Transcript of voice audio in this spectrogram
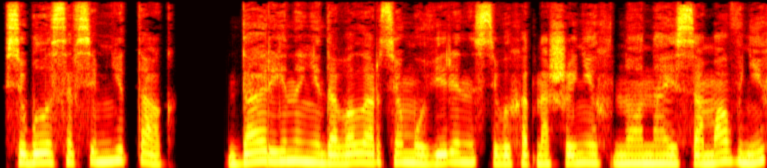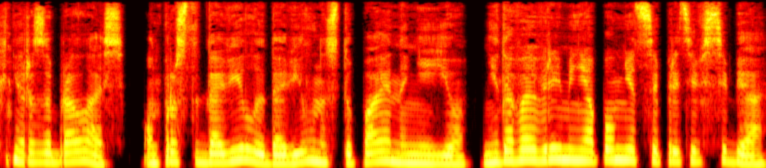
Все было совсем не так. Да, Рина не давала Артему уверенности в их отношениях, но она и сама в них не разобралась. Он просто давил и давил, наступая на нее, не давая времени опомниться и прийти в себя.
